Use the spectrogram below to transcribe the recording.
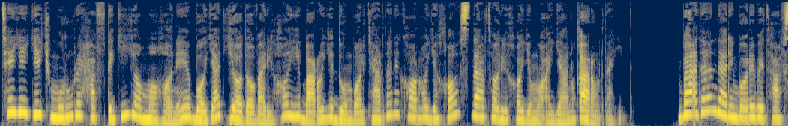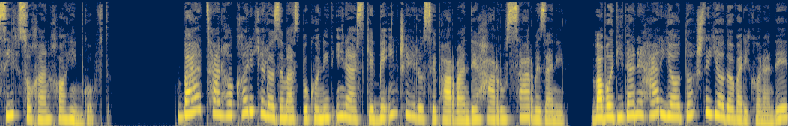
طی یک مرور هفتگی یا ماهانه باید یاداوری هایی برای دنبال کردن کارهای خاص در تاریخهای معین قرار دهید. بعدا در این باره به تفصیل سخن خواهیم گفت. بعد تنها کاری که لازم است بکنید این است که به این چهل و سه پرونده هر روز سر بزنید و با دیدن هر یادداشت یادآوری کننده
